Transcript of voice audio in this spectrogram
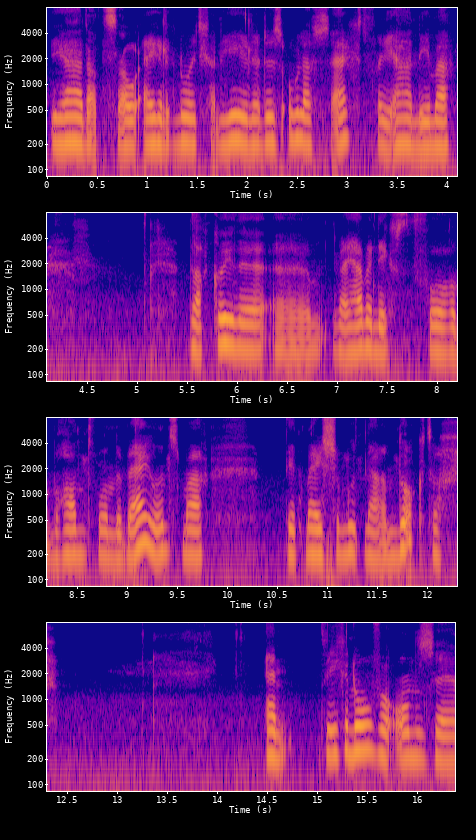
ja, dat zou eigenlijk nooit gaan helen. Dus Olaf zegt van ja, nee, maar daar kun je, uh, wij hebben niks voor een brandwonde bij ons, maar dit meisje moet naar een dokter. En tegenover onze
